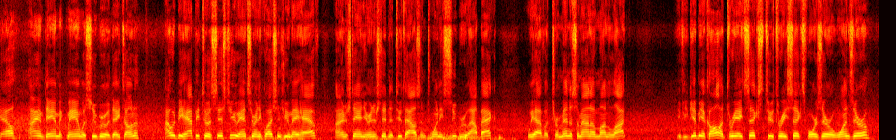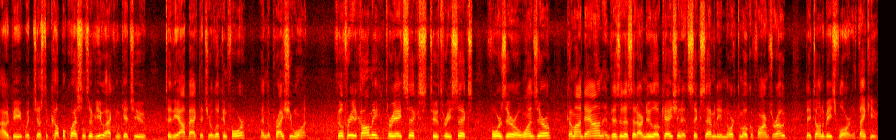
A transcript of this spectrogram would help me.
Cal, I am Dan McMahon with Subaru of Daytona. I would be happy to assist you, answer any questions you may have. I understand you're interested in the 2020 Subaru Outback. We have a tremendous amount of them on the lot. If you give me a call at 386-236-4010, I would be, with just a couple questions of you, I can get you to the Outback that you're looking for and the price you want. Feel free to call me, 386-236-4010. Come on down and visit us at our new location at 670 North Tomoka Farms Road, Daytona Beach, Florida. Thank you.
